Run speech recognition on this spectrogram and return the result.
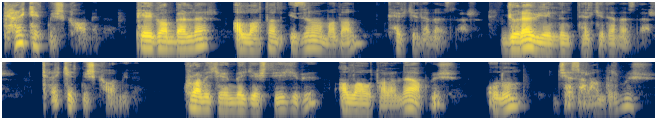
Terk etmiş kavmini. Peygamberler Allah'tan izin almadan terk edemezler. Görev yerini terk edemezler. Terk etmiş kavmini. Kur'an-ı Kerim'de geçtiği gibi Allahu Teala ne yapmış? Onu cezalandırmış.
